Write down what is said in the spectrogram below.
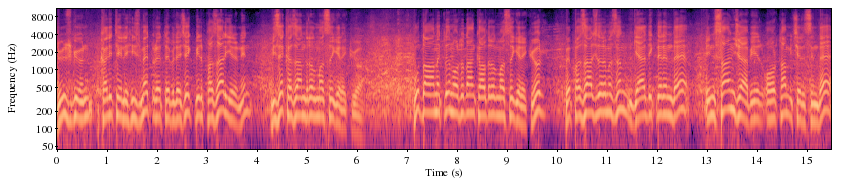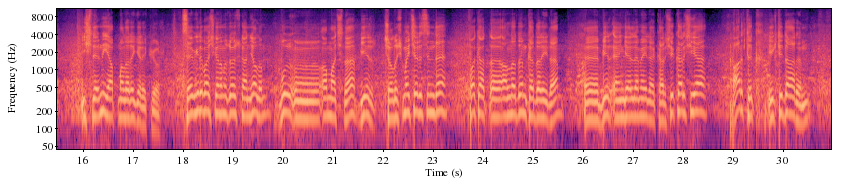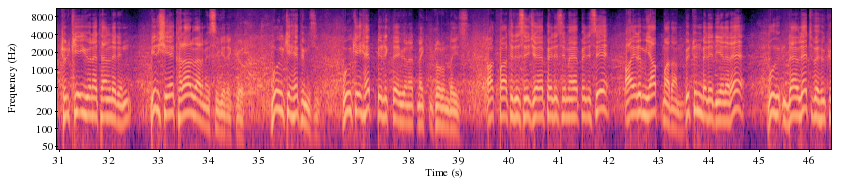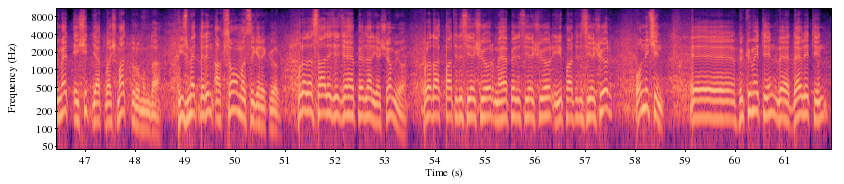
düzgün, kaliteli hizmet üretebilecek bir pazar yerinin bize kazandırılması gerekiyor. Bu dağınıklığın ortadan kaldırılması gerekiyor ve pazarcılarımızın geldiklerinde insanca bir ortam içerisinde işlerini yapmaları gerekiyor. Sevgili Başkanımız Özkan Yalım bu e, amaçla bir çalışma içerisinde fakat e, anladığım kadarıyla e, bir engellemeyle karşı karşıya artık iktidarın, Türkiye'yi yönetenlerin bir şeye karar vermesi gerekiyor. Bu ülke hepimizin. Bu ülkeyi hep birlikte yönetmek zorundayız. AK Partilisi, CHP'lisi, MHP'lisi ayrım yapmadan bütün belediyelere bu devlet ve hükümet eşit yaklaşmak durumunda. Hizmetlerin aksamaması gerekiyor. Burada sadece CHP'ler yaşamıyor. Burada AK Partilisi yaşıyor, MHP'lisi yaşıyor, İyi Partilisi yaşıyor. Onun için eee, hükümetin ve devletin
